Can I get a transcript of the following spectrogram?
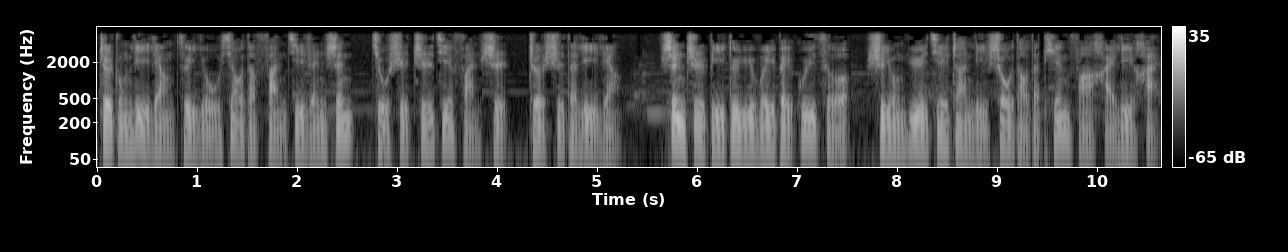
这种力量最有效的反击人身，就是直接反噬。这时的力量，甚至比对于违背规则、使用越阶战力受到的天罚还厉害。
